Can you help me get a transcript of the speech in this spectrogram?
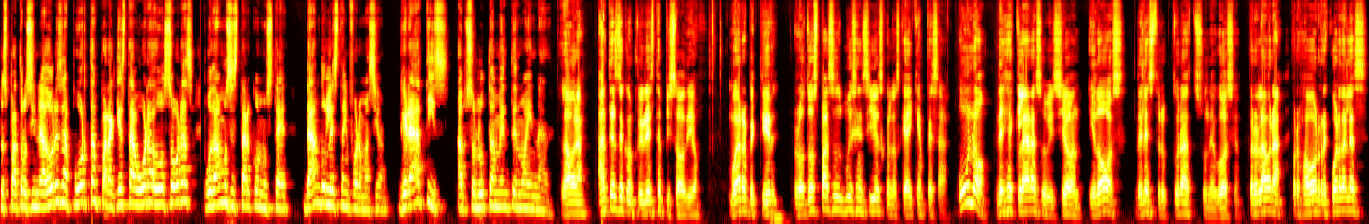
Los patrocinadores aportan para que esta hora, dos horas, podamos estar con usted dándole esta información. Gratis, absolutamente no hay nada. Laura, antes de concluir este episodio, voy a repetir los dos pasos muy sencillos con los que hay que empezar. Uno, deje clara su visión. Y dos, la estructura a su negocio. Pero Laura, por favor, recuérdales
